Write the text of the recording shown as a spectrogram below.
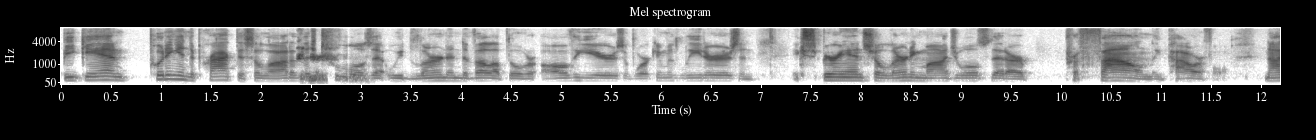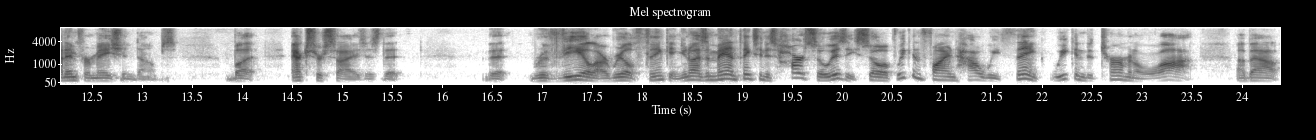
began putting into practice a lot of the tools that we'd learned and developed over all the years of working with leaders and experiential learning modules that are profoundly powerful, not information dumps, but exercises that that reveal our real thinking. You know, as a man thinks in his heart, so is he. So if we can find how we think, we can determine a lot about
